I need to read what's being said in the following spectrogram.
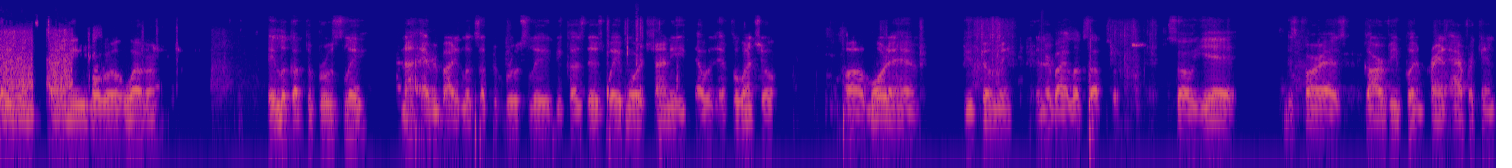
Asians, Chinese, or whoever, they look up to Bruce Lee. Not everybody looks up to Bruce Lee because there's way more Chinese that was influential, uh, more than him. You feel me? And everybody looks up to. So yeah, as far as Garvey putting Pan African,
